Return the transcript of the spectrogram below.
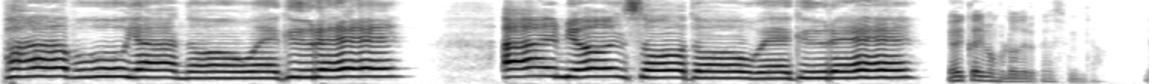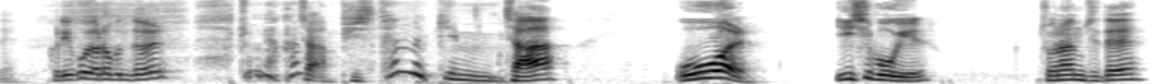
바보야 너 왜 그래? 알면서도 왜 그래? 여기까지만 불러드리도록 하겠습니다. 네. 그리고 여러분들. 좀 약간 자. 비슷한 느낌. 자 5월 25일 조남지대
